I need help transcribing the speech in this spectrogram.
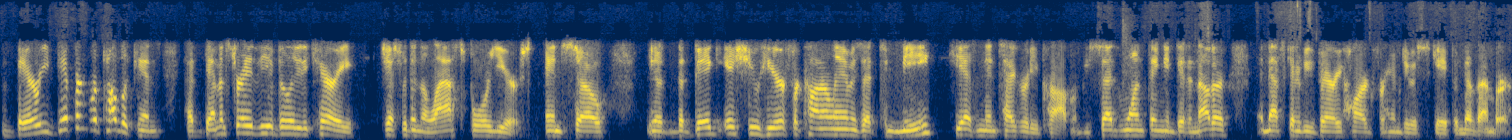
very different Republicans have demonstrated the ability to carry just within the last four years. And so, you know, the big issue here for Conor Lamb is that to me, he has an integrity problem. He said one thing and did another, and that's going to be very hard for him to escape in November.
